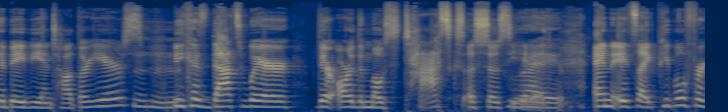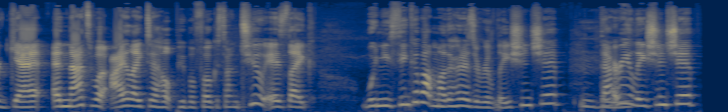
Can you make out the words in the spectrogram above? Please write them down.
the baby and toddler years Mm-hmm. because that's where there are the most tasks associated. Right. And it's like people forget and that's what I like to help people focus on too is like when you think about motherhood as a relationship, Mm-hmm. that relationship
